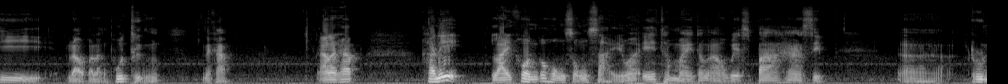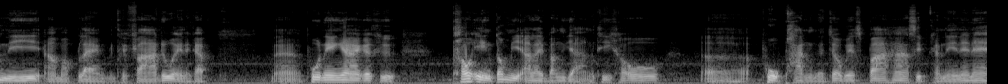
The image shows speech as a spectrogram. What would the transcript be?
ที่เรากำลังพูดถึงนะครับเอาละครับ คราวนี้หลายคนก็คงสงสัยว่าเอ๊ะทำไมต้องเอา Vespa 50 รุ่นนี้เอามาแปลงเป็นไฟฟ้าด้วยนะครับนะพูดง่ายๆก็คือเขาเองต้องมีอะไรบางอย่างที่เขาผูกพันกับเจ้า Vespa 50 คันนี้แน่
